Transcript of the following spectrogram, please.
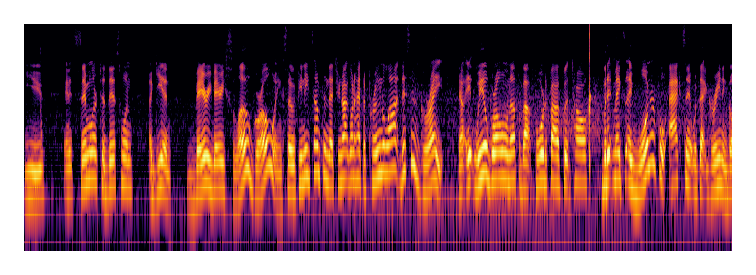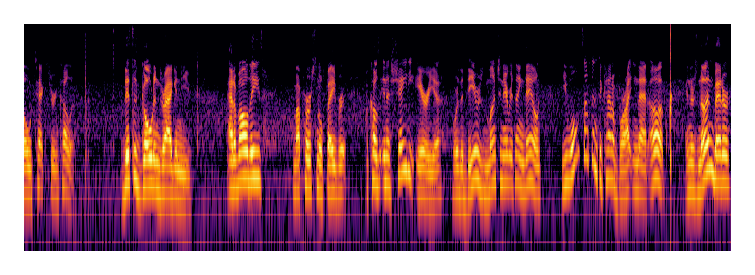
yew, and it's similar to this one. Again, very, very slow growing. So if you need something that you're not gonna have to prune a lot, this is great. Now it will grow on up about four to five foot tall, but it makes a wonderful accent with that green and gold texture and color. This is Golden Dragon Yew. Out of all these, my personal favorite, because in a shady area where the deer's munching everything down, you want something to kind of brighten that up. And there's none better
